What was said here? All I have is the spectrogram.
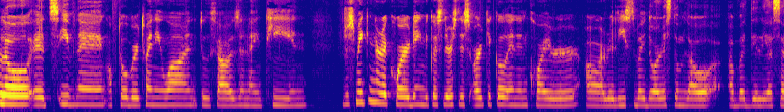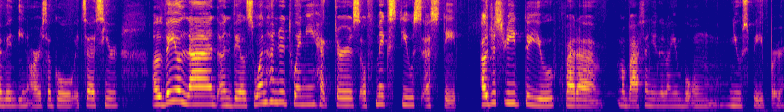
Hello, it's evening, October 21, 2019. Just making a recording because there's this article in Inquirer uh, released by Doris Dumlao Abadilla 17 hours ago. It says here, Alveo Land unveils 120 hectares of mixed-use estate. I'll just read to you para mabasa niyo na lang yung buong newspaper.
